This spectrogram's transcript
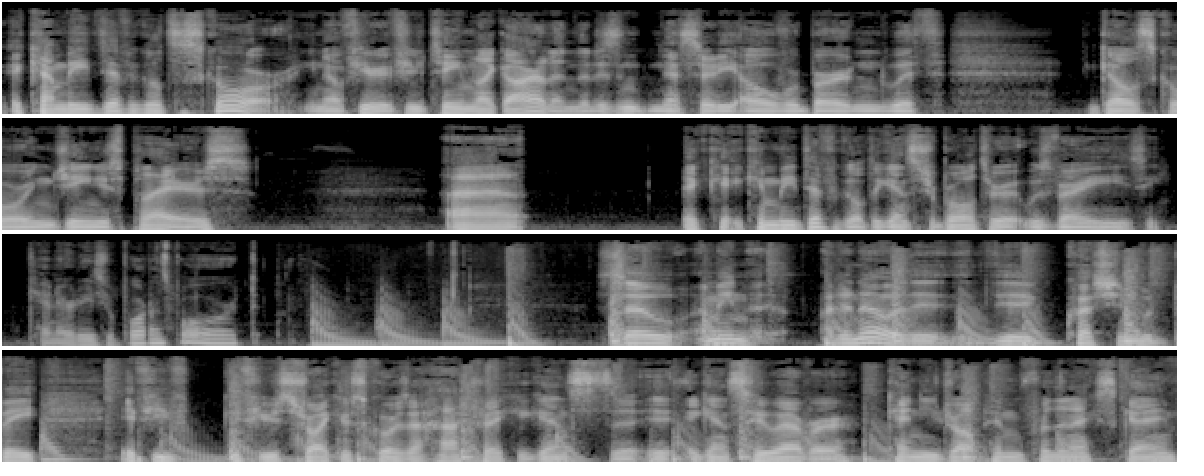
it can be difficult to score. You know, if you're if you're a team like Ireland that isn't necessarily overburdened with goal scoring genius players, uh, it, it, can be difficult. Against Gibraltar, it was very easy. Kennedy's report on sport. So, I mean, I don't know. The, the question would be, if you if your striker scores a hat trick against uh, against whoever, can you drop him for the next game?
